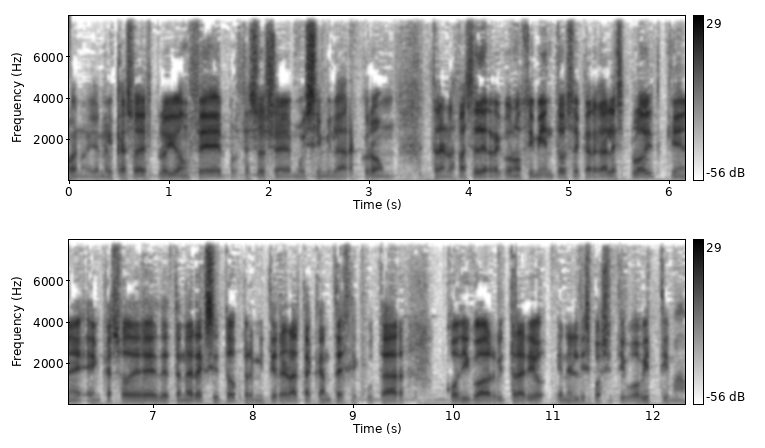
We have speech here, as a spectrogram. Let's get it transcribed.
Bueno, y en el caso de exploit 11 el proceso es eh, muy similar. Chrome, tras la fase de reconocimiento, se carga el exploit que en caso de, tener éxito permitirá al atacante ejecutar código arbitrario en el dispositivo víctima.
